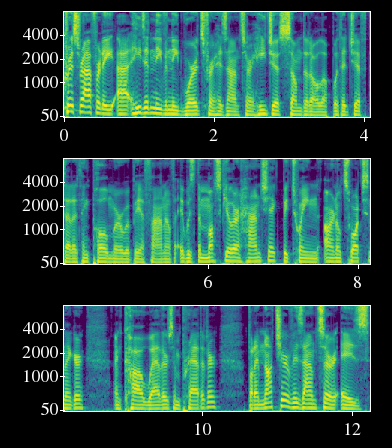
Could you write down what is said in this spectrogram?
Chris Rafferty, uh, he didn't even need words for his answer. He just summed it all up with a gif that I think Paul Moore would be a fan of. It was the muscular handshake between Arnold Schwarzenegger and Carl Weathers in Predator. But I'm not sure if his answer is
